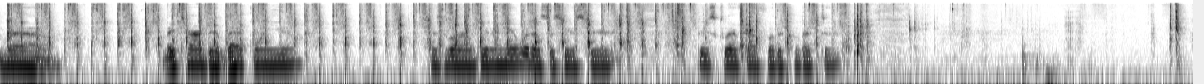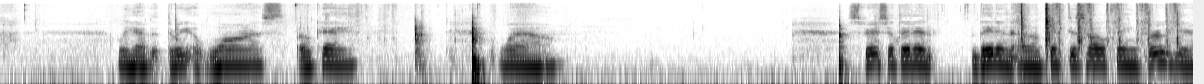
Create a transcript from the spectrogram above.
Wow. They turned their back on you. Is what I'm getting here. What else is here, Spirit? Please clarify for the collective. We have the Three of Wands, okay? Wow. Spirit said they didn't they didn't uh, think this whole thing through here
